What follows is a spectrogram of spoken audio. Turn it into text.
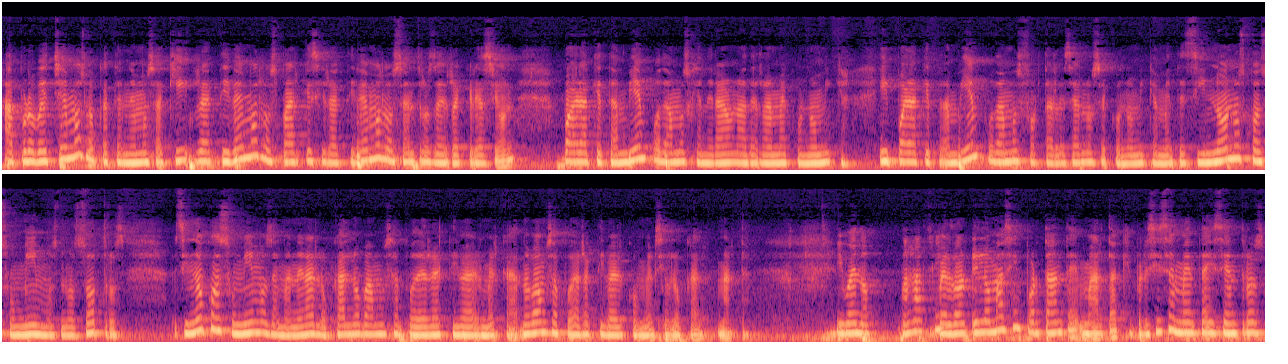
Aprovechemos lo que tenemos aquí, reactivemos los parques y reactivemos los centros de recreación para que también podamos generar una derrama económica y para que también podamos fortalecernos económicamente. Si no nos consumimos nosotros, si no consumimos de manera local, no vamos a poder reactivar el mercado, no vamos a poder reactivar el comercio local, Marta. Y bueno, Perdón, y lo más importante, Marta, que precisamente hay centros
